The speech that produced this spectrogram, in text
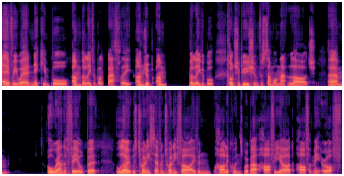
everywhere, nicking ball. Unbelievable athlete. Unbelievable contribution for someone that large um, all around the field. But although it was 27 25 and Harlequins were about half a yard, half a metre off,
